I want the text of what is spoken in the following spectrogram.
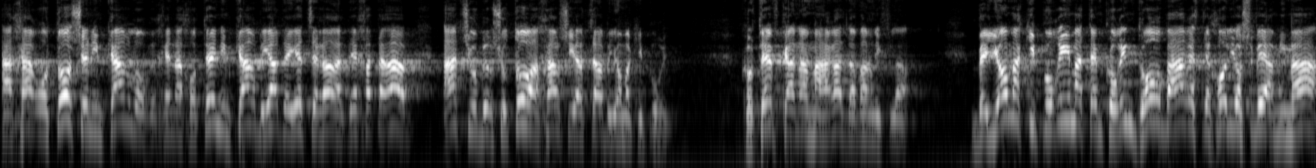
אחר אותו שנמכר לו וכן החוטא נמכר ביד היצר רע על ידי חטאיו עד שהוא ברשותו אחר שיצא ביום הכיפורים. כותב כאן המהר"ל דבר נפלא. ביום הכיפורים אתם קוראים דרור בארץ לכל יושביה ממה?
